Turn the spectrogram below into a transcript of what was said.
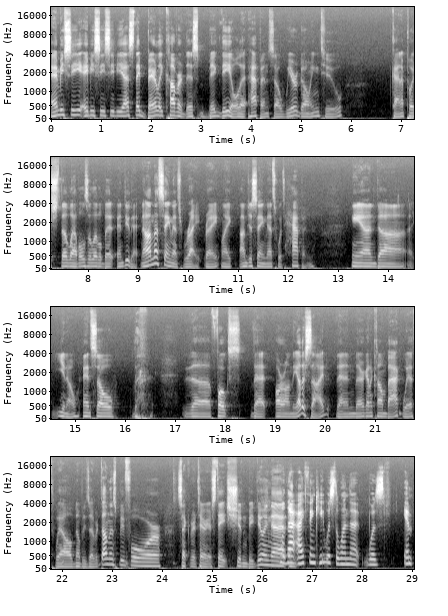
NBC, ABC, CBS, they barely covered this big deal that happened, so we're going to kind of push the levels a little bit and do that. Now, I'm not saying that's right, right? Like, I'm just saying that's what's happened, and uh, you know, and so the, the folks that are on the other side, then they're going to come back with, well, nobody's ever done this before. Secretary of State shouldn't be doing that. Well, that and- I think he was the one that was im-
